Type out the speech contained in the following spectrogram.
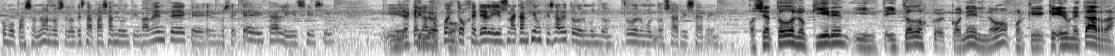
cómo pasó, ¿no? No sé lo que está pasando últimamente, que no sé qué y tal, y sí, sí. Y Mira que el recuento general, y es una canción que sabe todo el mundo, todo el mundo, Sarri Sarri. O sea, todos lo quieren y, y todos con él, ¿no? Porque que era una etarra,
